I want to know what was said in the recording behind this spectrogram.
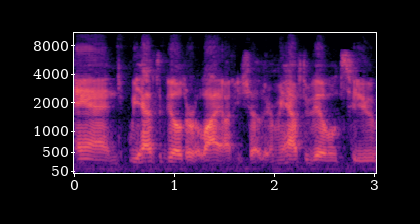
And we have to be able to rely on each other, and we have to be able to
